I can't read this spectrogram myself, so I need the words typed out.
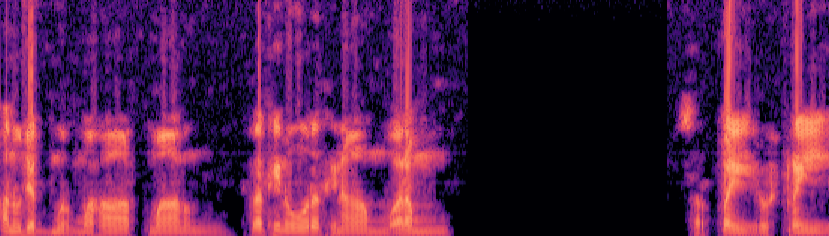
अनुजग्मुर्महात्मानम् रथिनो रथिनाम् वरम्। सर्पैरुष्ट्रैः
